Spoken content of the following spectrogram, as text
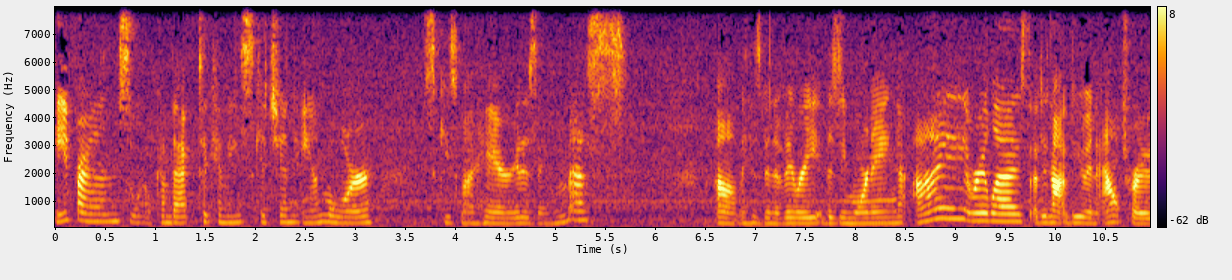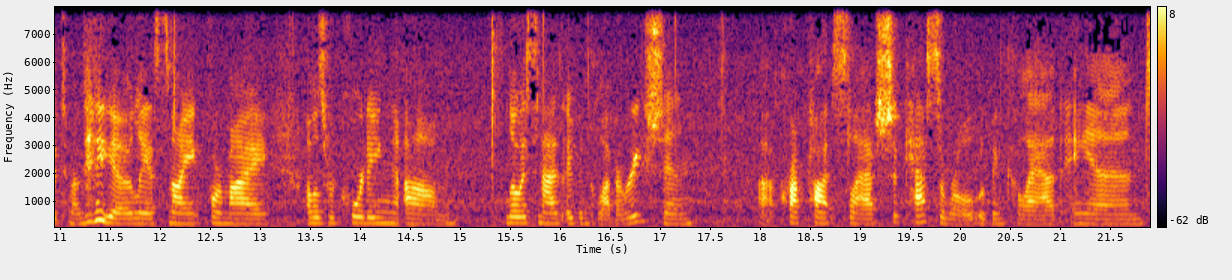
Hey friends, welcome back to Kimmie's Kitchen and more. Excuse my hair, it is a mess. Um, it has been a very busy morning. I realized I did not do an outro to my video last night for my, I was recording um, Lois and I's open collaboration, uh, crockpot slash casserole open collab and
